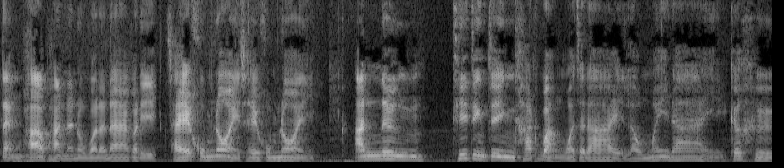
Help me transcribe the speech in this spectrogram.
แต่งภาพผ่านนาโนบานาน่าก็ดี ใช้ให้คุ้มหน่อย ใช้คุ้มหน่อย อันหนึ่ง ที่จริงๆ คาดหวังว่าจะได้เราไม่ได้ก็คือ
